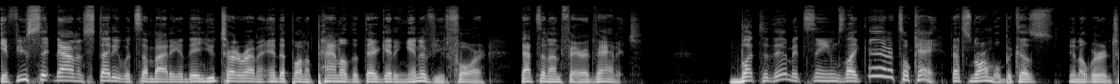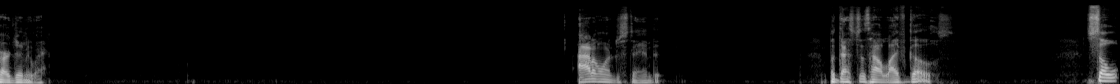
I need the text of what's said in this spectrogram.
if you sit down and study with somebody and then you turn around and end up on a panel that they're getting interviewed for, that's an unfair advantage. But to them, it seems like, eh, that's okay. That's normal because, you know, we're in charge anyway. I don't understand it. But that's just how life goes. So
